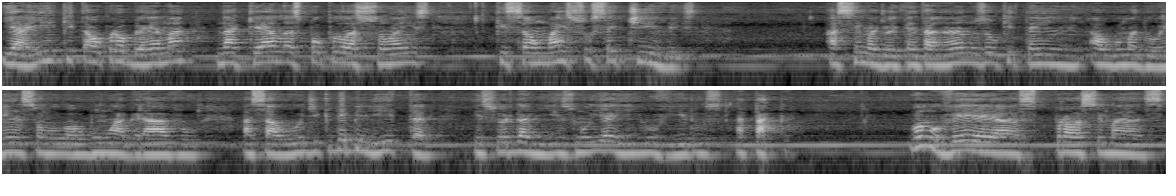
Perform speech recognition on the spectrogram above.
E aí que está o problema naquelas populações que são mais suscetíveis, acima de 80 anos ou que têm alguma doença ou algum agravo à saúde que debilita esse organismo e aí o vírus ataca. Vamos ver as próximas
